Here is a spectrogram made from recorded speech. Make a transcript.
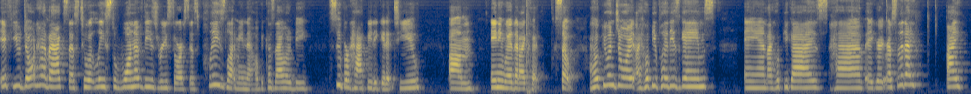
If you don't have access to at least one of these resources, please let me know because I would be super happy to get it to you um, any way that I could. So I hope you enjoyed. I hope you play these games. And I hope you guys have a great rest of the day. Bye.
